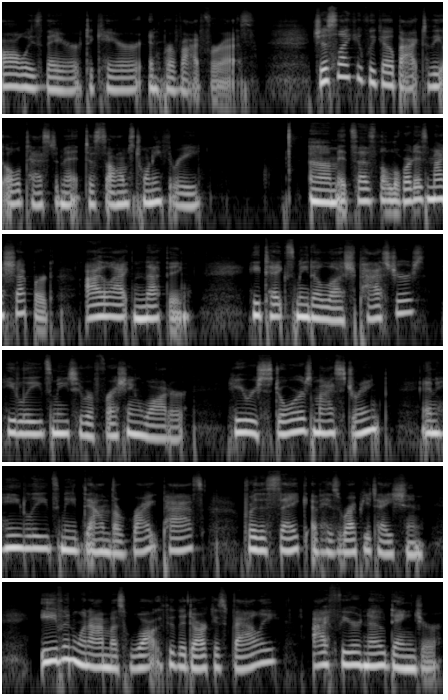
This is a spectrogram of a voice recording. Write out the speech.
always there to care and provide for us. Just like if we go back to the Old Testament to Psalms 23, um, it says, The Lord is my shepherd. I lack nothing. He takes me to lush pastures. He leads me to refreshing water. He restores my strength, and He leads me down the right path for the sake of His reputation. Even when I must walk through the darkest valley, I fear no danger,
